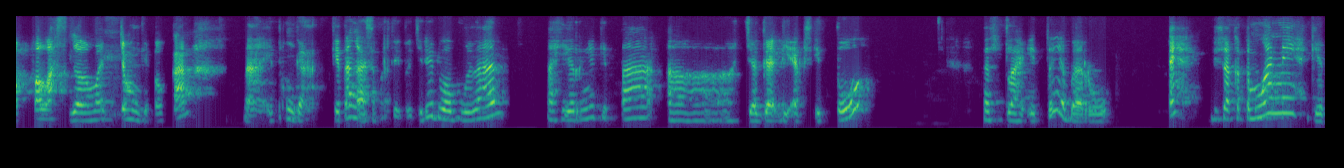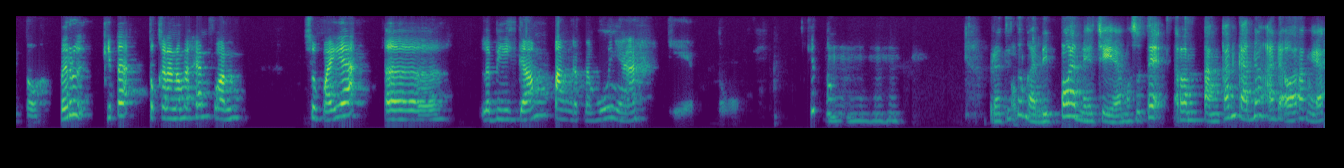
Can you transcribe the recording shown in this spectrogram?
apalah segala macem gitu kan. Nah itu enggak kita nggak seperti itu. Jadi dua bulan akhirnya kita uh, jaga di apps itu. Dan setelah itu ya baru eh bisa ketemuan nih gitu. Baru kita tukeran nomor handphone supaya uh, lebih gampang ketemunya gitu gitu. Berarti itu nggak di plan ya, Ci ya? Maksudnya rentang kan kadang ada orang ya,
